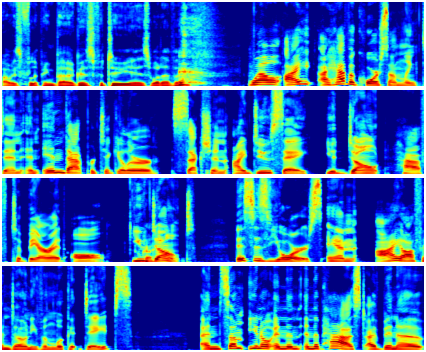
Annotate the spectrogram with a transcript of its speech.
I was flipping burgers for two years, whatever? Well, I, I have a course on LinkedIn, and in that particular section, I do say you don't have to bear it all. You Okay. don't. This is yours. And I often don't even look at dates. And some, you know, and in, in the past, I've been a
